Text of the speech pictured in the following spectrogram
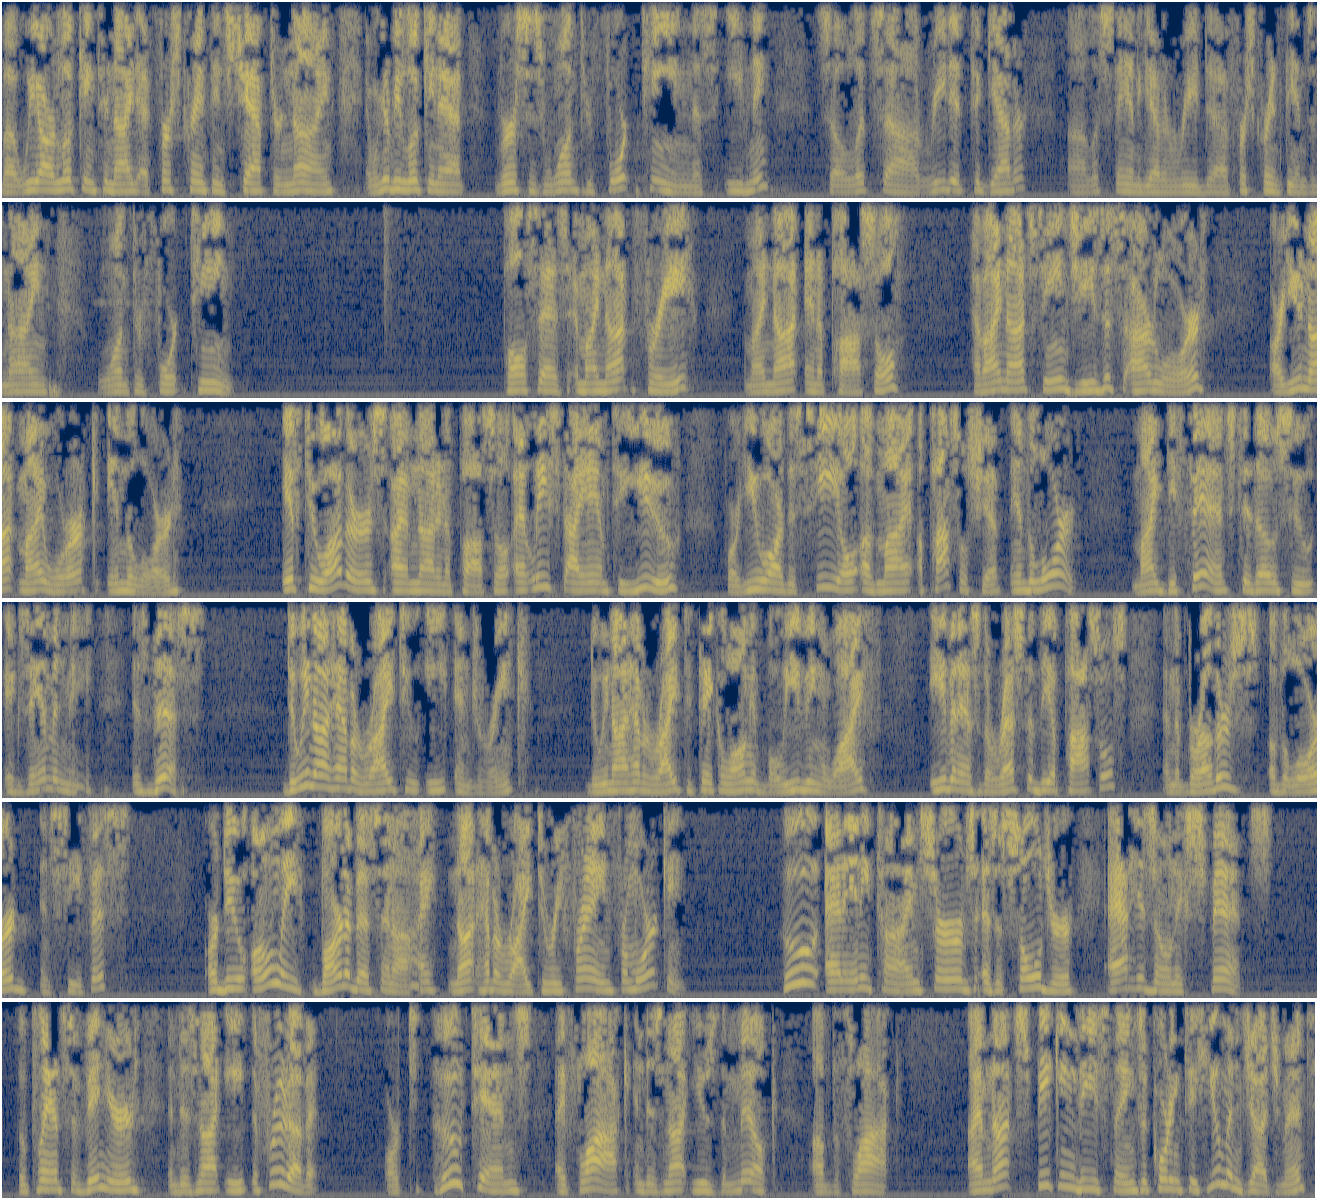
But we are looking tonight at 1 Corinthians chapter 9, and we're going to be looking at verses 1 through 14 this evening. So let's uh, read it together. Uh, let's stand together and read uh, 1 Corinthians 9, 1 through 14. Paul says, Am I not free? Am I not an apostle? Have I not seen Jesus our Lord? Are you not my work in the Lord? If to others I am not an apostle, at least I am to you, for you are the seal of my apostleship in the Lord. My defense to those who examine me is this Do we not have a right to eat and drink? Do we not have a right to take along a believing wife, even as the rest of the apostles and the brothers of the Lord and Cephas? Or do only Barnabas and I not have a right to refrain from working? Who at any time serves as a soldier at his own expense? Who plants a vineyard and does not eat the fruit of it? Or t- who tends a flock and does not use the milk of the flock? I am not speaking these things according to human judgment,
